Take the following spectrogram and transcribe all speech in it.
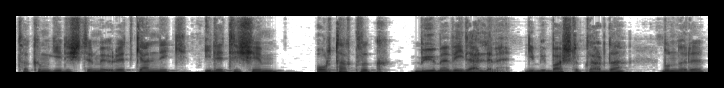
takım geliştirme, üretkenlik, iletişim, ortaklık, büyüme ve ilerleme gibi başlıklarda bunları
